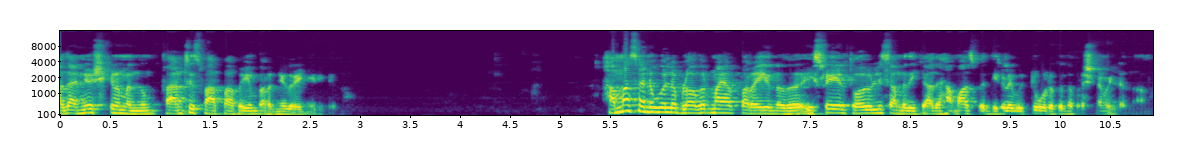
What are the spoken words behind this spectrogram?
അത് അന്വേഷിക്കണമെന്നും ഫ്രാൻസിസ് മാർപ്പാപ്പയും പറഞ്ഞു കഴിഞ്ഞിരിക്കുന്നു. ഹമാസ് അനുകൂല ബ്ലോഗർമാർ പറയുന്നത് ഇസ്രയേൽ തോൽവി സമ്മതിക്കാതെ ഹമാസ് ബന്ദികളെ വിട്ടുകൊടുക്കുന്ന പ്രശ്നമില്ലെന്നാണ്.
